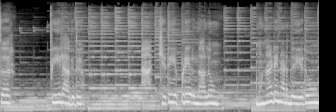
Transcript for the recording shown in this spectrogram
சார் ஃபீல் ஆகுது. எது எப்படி இருந்தாலும் முன்னாடி நடந்த எதுவும்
